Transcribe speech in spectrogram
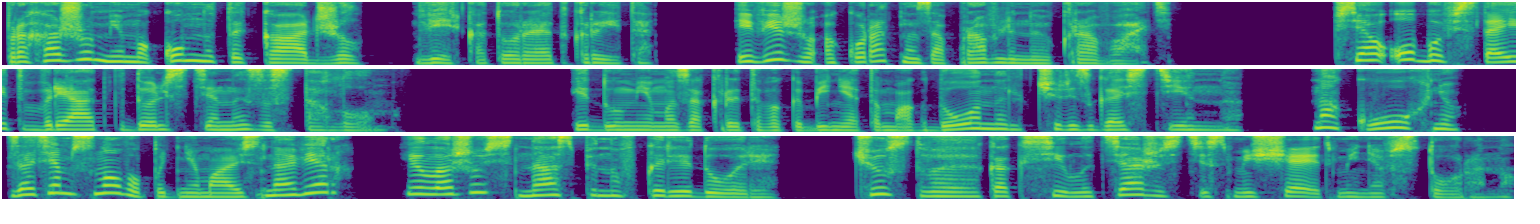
Прохожу мимо комнаты Каджил, дверь которой открыта, и вижу аккуратно заправленную кровать. Вся обувь стоит в ряд вдоль стены за столом. Иду мимо закрытого кабинета Макдональд через гостиную, на кухню, затем снова поднимаюсь наверх и ложусь на спину в коридоре, чувствуя, как сила тяжести смещает меня в сторону.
